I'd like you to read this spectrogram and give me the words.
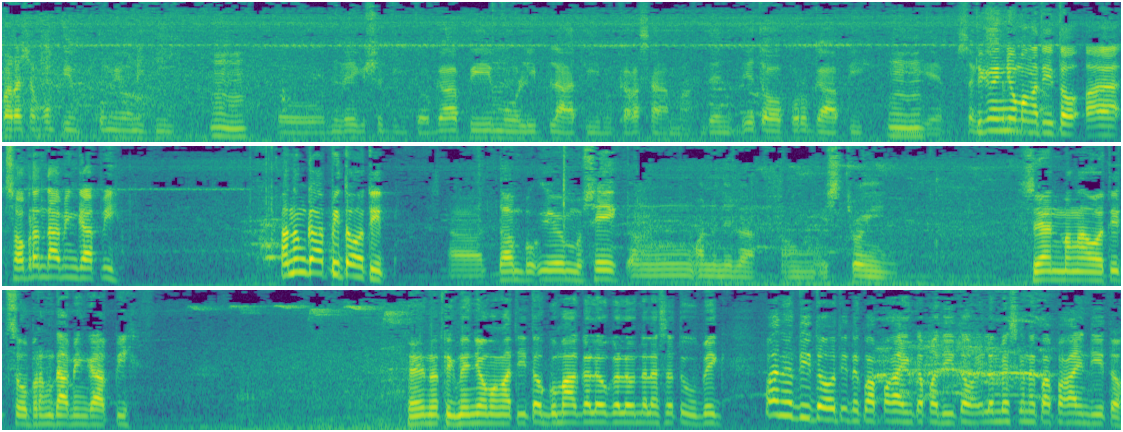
para siyang commu- community. Mm So, nilagay ko siya dito. Gapi, Molly, Platin, kakasama. Then, ito, puro gapi. Mhm. BBM. Isang Tingnan nyo mga tito, ah, sobrang daming gapi. Anong gapi to, Otit? Ah, Dumbo Ear Mosaic, ang ano nila, ang strain. So yan mga otit, sobrang daming gapi. Ayan, no, tignan nyo mga tito, gumagalaw-galaw na lang sa tubig. Paano dito, otit, nagpapakain ka pa dito? Ilang beses ka nagpapakain dito?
